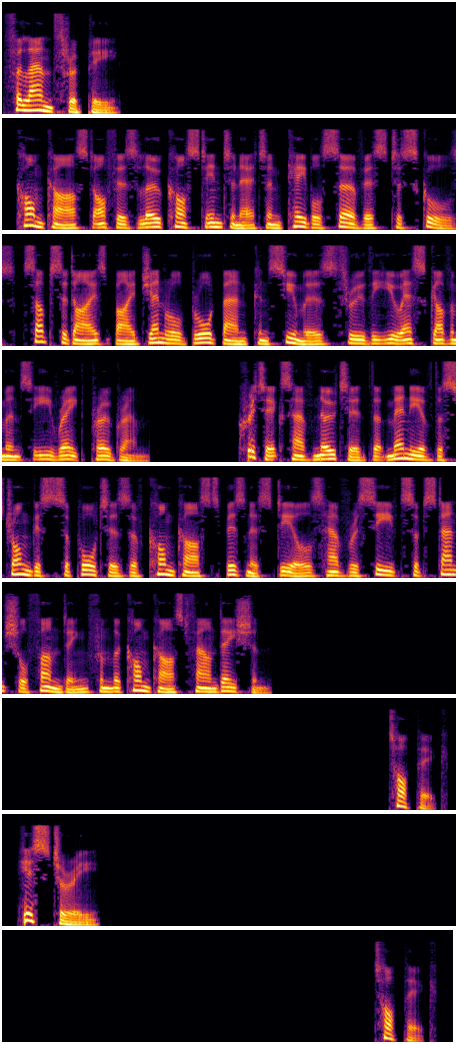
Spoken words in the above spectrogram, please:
Philanthropy Comcast offers low-cost Internet and cable service to schools, subsidized by general broadband consumers through the U.S. government's E-rate program. Critics have noted that many of the strongest supporters of Comcast's business deals have received substantial funding from the Comcast Foundation. History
